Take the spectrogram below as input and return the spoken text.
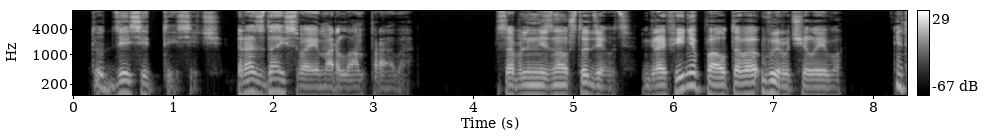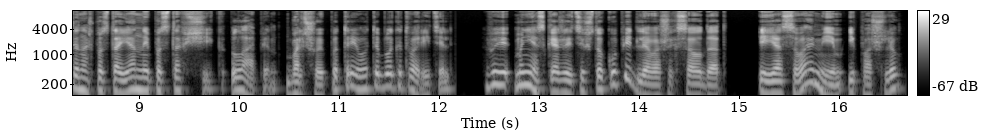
— «тут десять тысяч. Раздай своим орлам право». Саблин не знал, что делать. Графиня Палтова выручила его. «Это наш постоянный поставщик, Лапин, большой патриот и благотворитель. Вы мне скажите, что купить для ваших солдат, и я с вами им и пошлю».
